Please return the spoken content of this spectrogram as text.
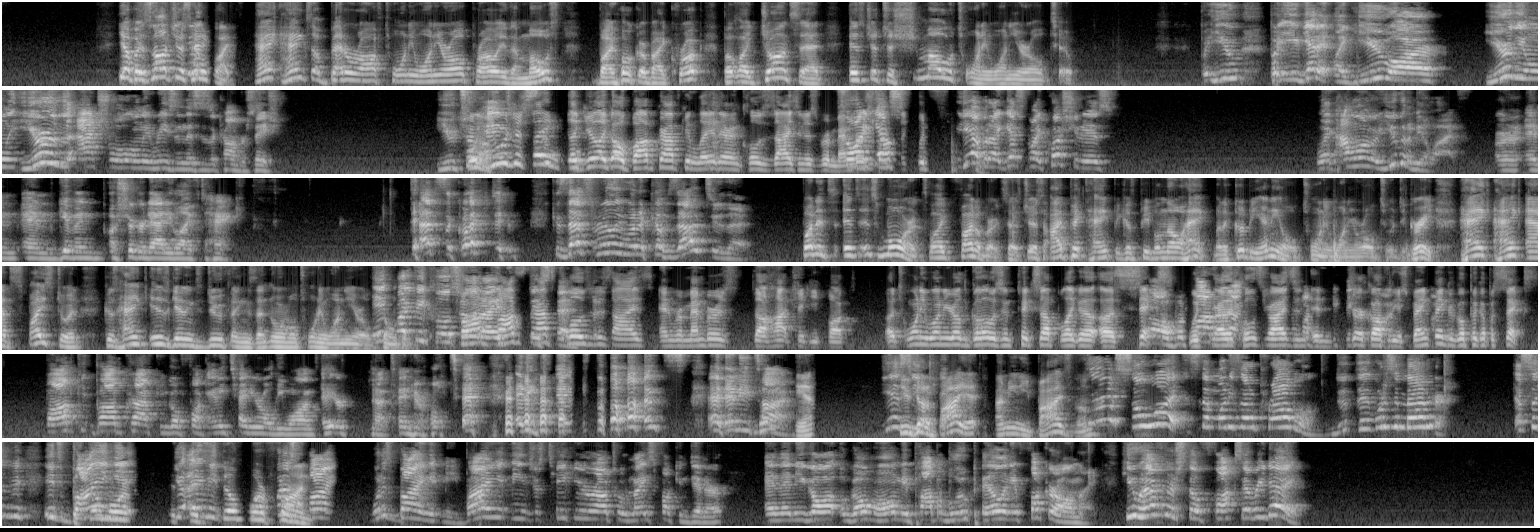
Yeah, but it's It's not not just true. Hank life. Hank, Hank's a better off 21 year old probably than most by hook or by crook. But like John said, it's just a schmo 21 year old too. But you, but you get it. Like you are, you're the only, you're the actual only reason this is a conversation. You took. Well, you were just saying, like you're like, oh, Bob Kraft can lay there and close his eyes and just remember So I stuff. guess- Like, would- Yeah, but I guess my question is, like, how long are you going to be alive, or and and giving a sugar daddy life to Hank? That's the question, because that's really what it comes down to. Then. But it's it's it's more. It's like Feidelberg says. Just I picked Hank because people know Hank, but it could be any old 21 year old to a degree. Hank Hank adds spice to it because Hank is getting to do things that normal 21 year olds don't. It might do. be closer Bob, than I Bob initially closes his eyes and remembers the hot chick he fucked. A 21 year old goes and picks up like a, a six. Oh, but Would you rather Kraft- close your eyes and, and jerk off with your spank bank or go pick up a six? Bob Bob Kraft can go fuck any ten year old he wants, eh, or not ten year old, any ten he wants at any time. Yeah. Yes, He's he got to can. buy it. I mean, he buys them. Yeah, so what? It's not money's not a problem. What does it matter? That's like it's buying more- it. It's, Yeah, I mean, still more What does fun. buying? What does buying it mean? Buying it means just taking her out to a nice fucking dinner, and then you go go home, you pop a blue pill, and you fuck her all night. Hugh Hefner still fucks every day.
